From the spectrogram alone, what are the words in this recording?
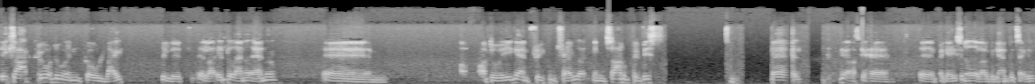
Det er klart, køber du en Go Light billet eller et eller andet andet, øh, og, og du ikke er en frequent traveler, jamen så har du bevidst valgt, at skal have øh, bagage med, eller vil gerne betale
